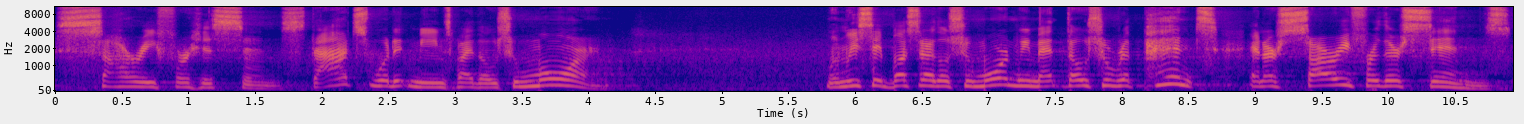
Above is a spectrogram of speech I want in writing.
sorry for his sins. That's what it means by those who mourn. When we say, Blessed are those who mourn, we meant those who repent and are sorry for their sins,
